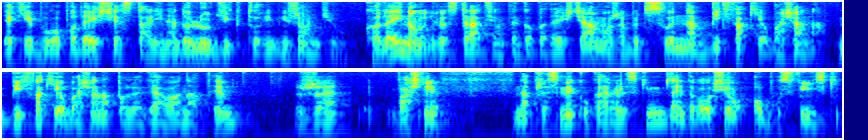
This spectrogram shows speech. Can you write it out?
jakie było podejście Stalina do ludzi, którymi rządził. Kolejną ilustracją tego podejścia może być słynna Bitwa Kiełbasiana. Bitwa Kiełbasiana polegała na tym, że właśnie w, na przesmyku karelskim znajdował się obóz fiński.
